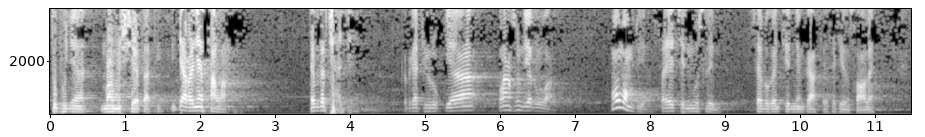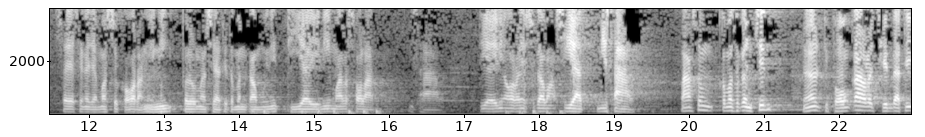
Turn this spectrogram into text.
tubuhnya manusia tadi. Ini caranya salah. Tapi terjadi. Ketika diruqyah langsung dia keluar. Ngomong dia, saya jin muslim. Saya bukan jin yang kafir, saya jin soleh. Saya sengaja masuk ke orang ini, tolong nasihati teman kamu ini, dia ini malas sholat. Misal. dia ini orangnya suka maksiat misal. Langsung kemasukan jin ya, dibongkar oleh jin tadi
